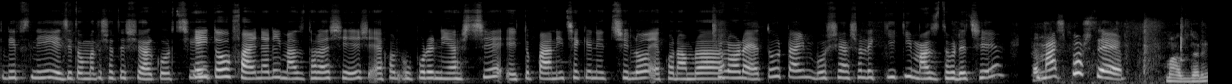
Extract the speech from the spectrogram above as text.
ক্লিপস নিয়ে এই যে তোমাদের সাথে শেয়ার করছি। এই তো ফাইনালি মাছ ধরা শেষ। এখন উপরে নিয়ে আসছে। এই তো পানি ছেঁকে নিচ্ছিল। এখন আমরা ওরা এত টাইম বসে আসলে কি কি মাছ ধরেছে? মাছ পড়ছে মাছ ধরে?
